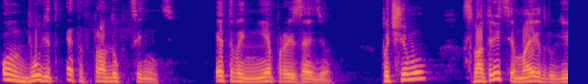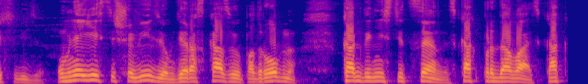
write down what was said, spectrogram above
он будет этот продукт ценить. Этого не произойдет. Почему? Смотрите моих других видео. У меня есть еще видео, где рассказываю подробно, как донести ценность, как продавать, как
